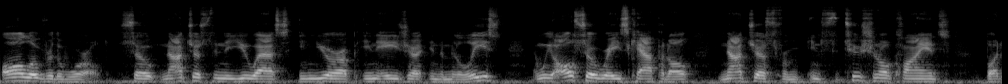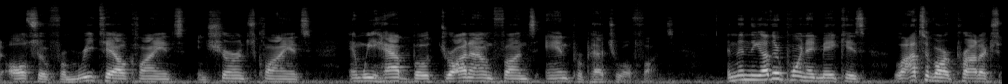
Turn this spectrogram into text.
all over the world. So, not just in the US, in Europe, in Asia, in the Middle East. And we also raise capital not just from institutional clients, but also from retail clients, insurance clients. And we have both drawdown funds and perpetual funds. And then the other point I'd make is lots of our products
